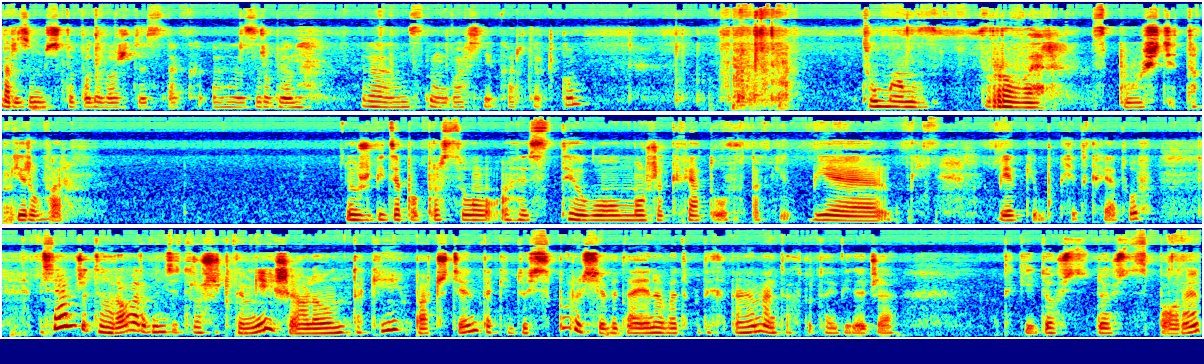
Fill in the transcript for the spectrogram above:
Bardzo mi się to podoba, że to jest tak e, zrobione tą właśnie karteczką. Tu mam rower. Spójrzcie, taki rower. Już widzę po prostu e, z tyłu morze kwiatów. Taki wielki, wielki bukiet kwiatów. Myślałam, że ten rower będzie troszeczkę mniejszy, ale on taki, patrzcie, taki dość spory się wydaje. Nawet po tych elementach tutaj widać, że taki dość, dość spory.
